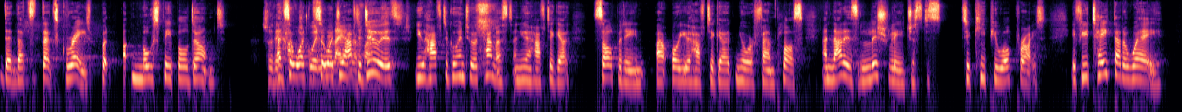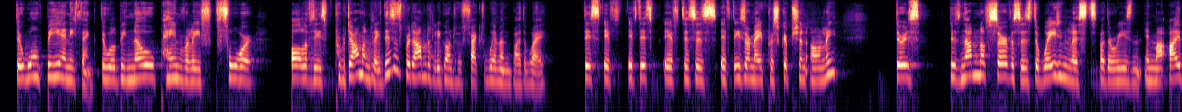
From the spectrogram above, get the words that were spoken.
then that's, that's great, but most people don't. So, and so what, so what you have to do is you have to go into a chemist and you have to get Solpadeine uh, or you have to get Nurofen Plus. And that is literally just to, to keep you upright. If you take that away, there won't be anything. There will be no pain relief for all of these predominantly this is predominantly going to affect women by the way. This if, if this if this is if these are made prescription only there's there's not enough services. The waiting lists are the reason in my i,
